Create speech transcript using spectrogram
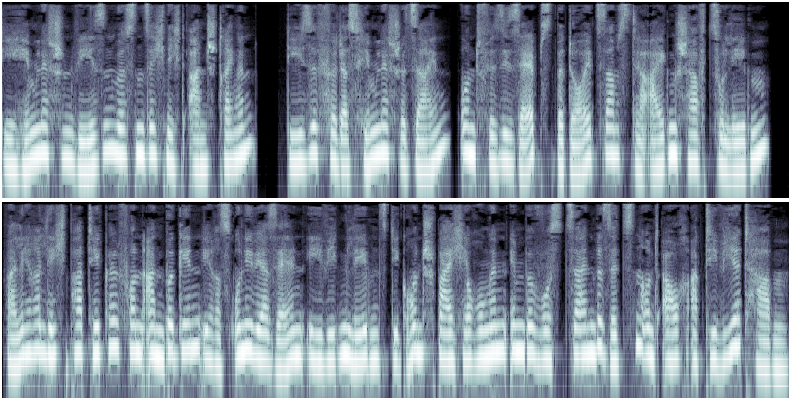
Die himmlischen Wesen müssen sich nicht anstrengen, diese für das himmlische Sein und für sie selbst bedeutsamste Eigenschaft zu leben, weil ihre Lichtpartikel von Anbeginn ihres universellen ewigen Lebens die Grundspeicherungen im Bewusstsein besitzen und auch aktiviert haben.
